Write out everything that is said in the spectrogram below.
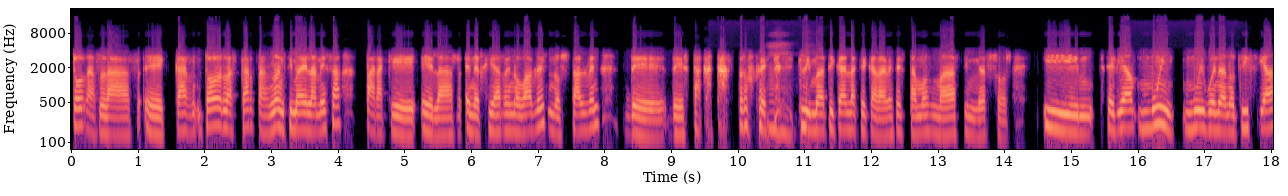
todas las eh, todas las cartas ¿no? encima de la mesa para que eh, las energías renovables nos salven de, esta catástrofe climática en la que cada vez estamos más inmersos y sería muy, muy buena noticia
